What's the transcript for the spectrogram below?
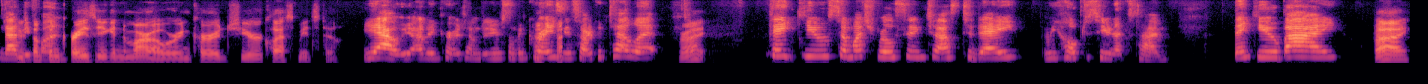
That'd be fun. do be something fun. crazy again tomorrow, or encourage your classmates to. Yeah, we gotta encourage them to do something crazy so I can tell it. Right. Thank you so much for listening to us today. We hope to see you next time. Thank you. Bye. Bye.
